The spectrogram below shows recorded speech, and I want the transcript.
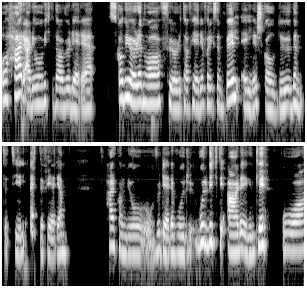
Og her er det jo viktig da å vurdere skal du gjøre det nå før du tar ferie f.eks., eller skal du vente til etter ferien. Her kan du jo vurdere hvor, hvor viktig er det egentlig å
